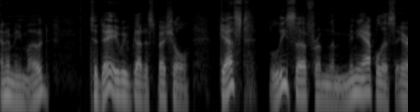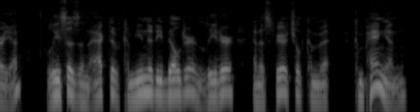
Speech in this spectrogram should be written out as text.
enemy mode. Today, we've got a special guest, Lisa from the Minneapolis area. Lisa's an active community builder, leader, and a spiritual com- companion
